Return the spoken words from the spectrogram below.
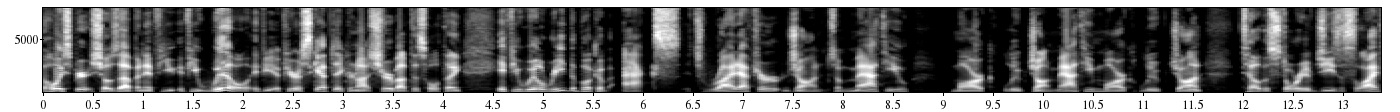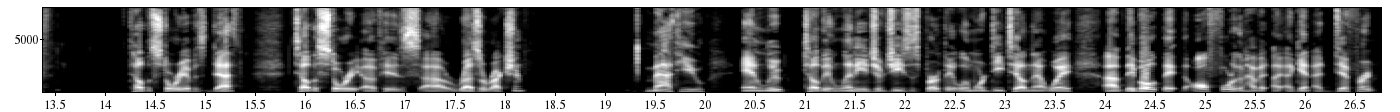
the Holy Spirit shows up. And if you if you will, if you if you're a skeptic or not sure about this whole thing, if you will, read the book of Acts. It's right after John. So Matthew, Mark, Luke, John. Matthew, Mark, Luke, John tell the story of Jesus' life, tell the story of his death, tell the story of his uh, resurrection. Matthew and Luke tell the lineage of Jesus' birth. They a little more detail in that way. Uh, they both, they, all four of them have a, again a different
